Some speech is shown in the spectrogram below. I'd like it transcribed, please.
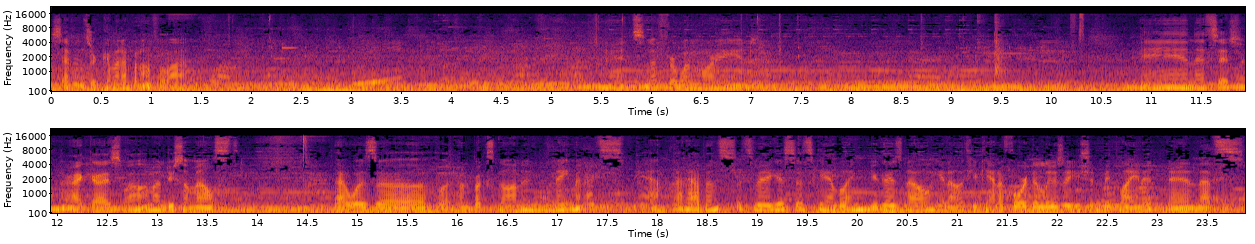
Sevens are coming up an awful lot. Alright, it's enough for one more hand. And that's it. Alright guys, well I'm gonna do something else. That was, uh, what, 100 bucks gone in eight minutes? Yeah, that happens. It's Vegas, it's gambling. You guys know, you know, if you can't afford to lose it, you shouldn't be playing it. And that's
